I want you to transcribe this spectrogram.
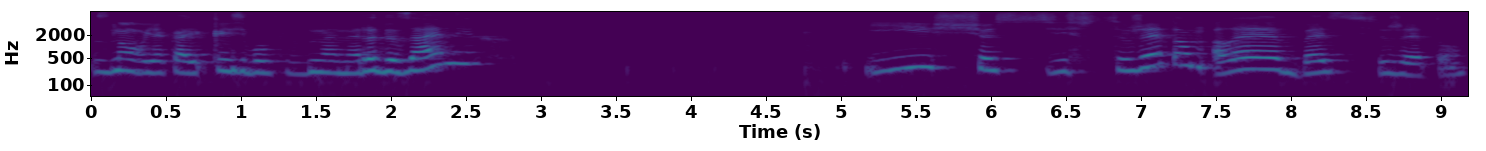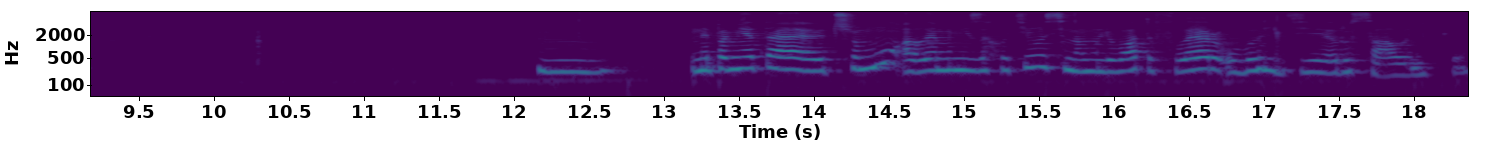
Знову якийсь був в мене редизайн їх. І щось зі сюжетом, але без сюжету. Не пам'ятаю чому, але мені захотілося намалювати флер у вигляді русалоньки.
